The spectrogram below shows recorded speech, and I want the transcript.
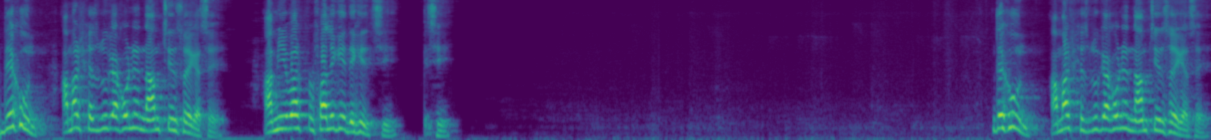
দেখুন, আমার ফেসবুক অ্যাকাউন্টের নাম চেঞ্জ হয়ে গেছে। আমি এবার প্রোফাইলে গিয়ে দেখে দিচ্ছি। দেখুন, আমার ফেসবুক অ্যাকাউন্টের নাম চেঞ্জ হয়ে গেছে।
